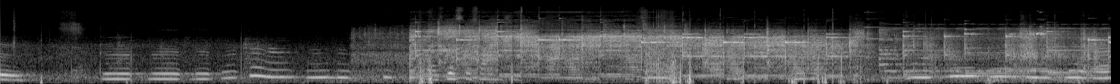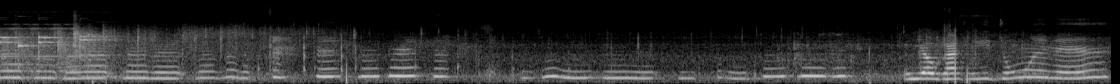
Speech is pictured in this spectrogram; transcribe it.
I guess I found it. Yo guys, what you doing, man?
